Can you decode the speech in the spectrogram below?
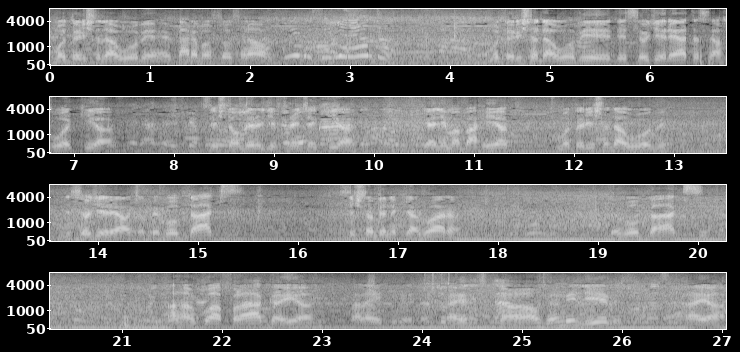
O motorista da Uber, o cara avançou o sinal? Ih, você direto. Motorista da Uber desceu direto essa rua aqui, ó. Vocês estão vendo de frente aqui, ó. Que é Lima Barreto, motorista da Uber. Desceu direto, ó. Pegou o táxi. Vocês estão vendo aqui agora? Pegou o táxi. Arrancou a placa aí, ó. Fala aí, querido. Aí. Não, Deus me livre. Aí, ó.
